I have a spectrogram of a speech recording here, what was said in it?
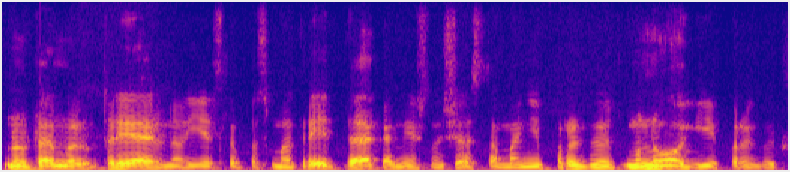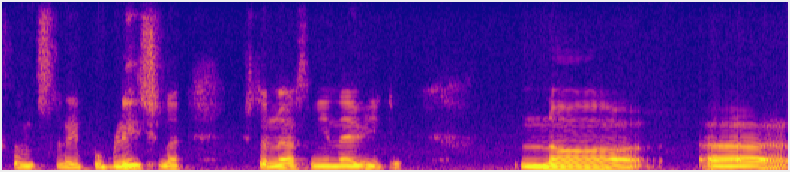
ну там реально, если посмотреть, да, конечно, сейчас там они прыгают, многие прыгают, в том числе и публично, что нас ненавидят. Но э,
